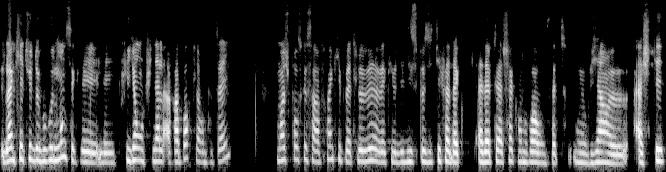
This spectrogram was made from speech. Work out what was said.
l'inquiétude de beaucoup de monde, c'est que les, les, clients au final rapportent leurs bouteilles. Moi, je pense que c'est un frein qui peut être levé avec des dispositifs adaptés à chaque endroit où en fait, on vient acheter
